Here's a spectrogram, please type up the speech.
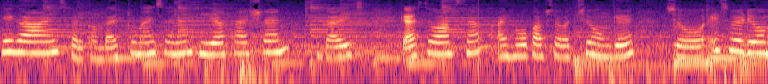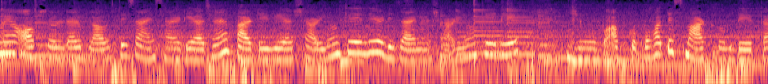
Hey guys welcome back to my channel हिया फ़ैशन गाइस कैसे हो आप सब? आई होप आप सब अच्छे होंगे. सो so, इस वीडियो में off shoulder blouse design ideas हैं पार्टी वियर साड़ियों के लिए डिज़ाइनर साड़ियों के लिए जो आपको बहुत ही स्मार्ट लुक देता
